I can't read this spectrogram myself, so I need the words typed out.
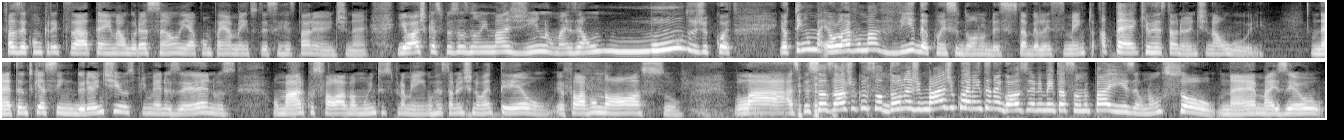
fazer concretizar até a inauguração e acompanhamento desse restaurante, né? E eu acho que as pessoas não imaginam, mas é um mundo de coisas. Eu tenho, uma, eu levo uma vida com esse dono desse estabelecimento até que o restaurante inaugure. Né? Tanto que, assim, durante os primeiros anos, o Marcos falava muito isso pra mim: o restaurante não é teu. Eu falava o nosso. Lá. As pessoas acham que eu sou dona de mais de 40 negócios de alimentação no país. Eu não sou, né? Mas eu.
